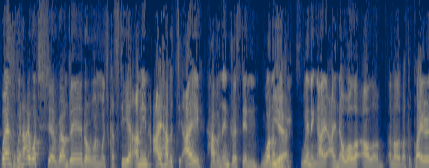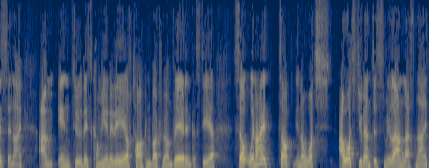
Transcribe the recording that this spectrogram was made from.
when when I watch uh, Real Madrid or when I watch Castilla, I mean, I have a t- I have an interest in one of Yeah. the teams winning. I I know a lot, a lot a lot about the players, and I I'm into this community of talking about Real Madrid and Castilla. So when I talk, you know, watch I watched Juventus Milan last night.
